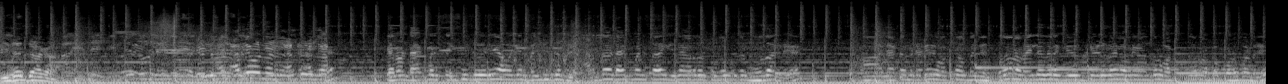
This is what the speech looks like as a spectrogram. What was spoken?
ಇದೇ ಜಾಗ ಕೆಲವೊಂದು ಡಾಕ್ಯುಮೆಂಟ್ ತೆಗಿಸಿದ್ವಿ ರೀ ಅವಾಗೇನು ಬಂದಿದ್ದಿಲ್ಲ ಅರ್ಧ ಡಾಕ್ಯುಮೆಂಟ್ ಆಗಿ ಇನ್ನ ಅರ್ಧ ತಗೋಬೇಕಂತ ಹೋದಾಗ್ರಿ ಲೆಕ್ಕಮೆಟಿಕಾಗಿ ಒತ್ತ ಬಂದಿತ್ತು. ನಾವು ರೈಲ್ವೆದಾರ ಕೇಳಿದಾಗ ಅವ್ರಿಗೆ ಅಂದ್ರೆ ಒಟ್ಟು ರೊಕ್ಕ ಕೊಡಬೇಡ್ರಿ.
